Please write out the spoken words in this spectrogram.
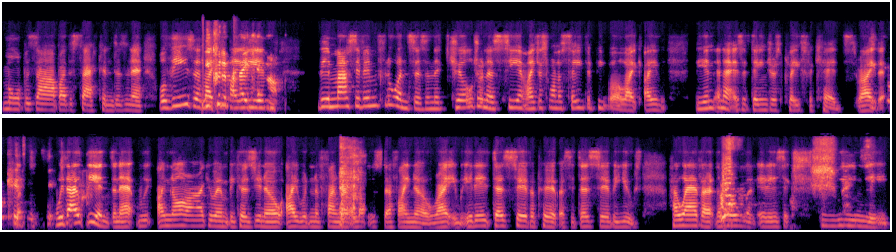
more bizarre by the second, doesn't it? Well, these are like highly, the massive influences, and the children are seeing. I just want to say to people, like I the internet is a dangerous place for kids, right? Kids. Without the internet, we, I'm not arguing because you know I wouldn't have found out a lot of stuff I know, right? It, it, it does serve a purpose, it does serve a use. However, at the moment, it is oh, extremely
